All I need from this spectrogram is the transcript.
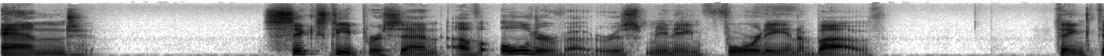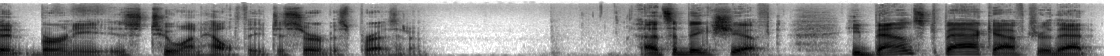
And 60% of older voters, meaning 40 and above, think that Bernie is too unhealthy to serve as president. That's a big shift. He bounced back after that,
